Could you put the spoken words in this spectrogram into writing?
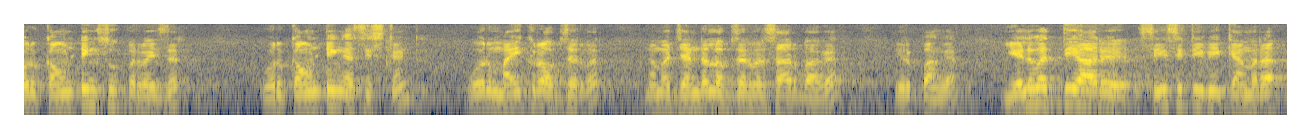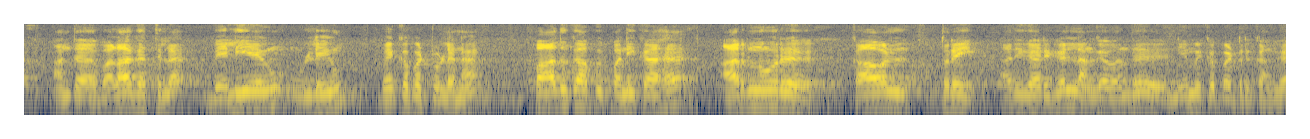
ஒரு கவுண்டிங் சூப்பர்வைசர் ஒரு கவுண்டிங் அசிஸ்டண்ட் ஒரு மைக்ரோ அப்சர்வர் நம்ம ஜென்ரல் அப்சர்வர் சார்பாக இருப்பாங்க. எழுபத்தி ஆறு சிசிடிவி கேமரா அந்த வளாகத்தில் வெளியேயும் உள்ளேயும் வைக்கப்பட்டுள்ளன. பாதுகாப்பு பணிக்காக அறுநூறு காவல்துறை அதிகாரிகள் அங்கே வந்து நியமிக்கப்பட்டிருக்காங்க.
